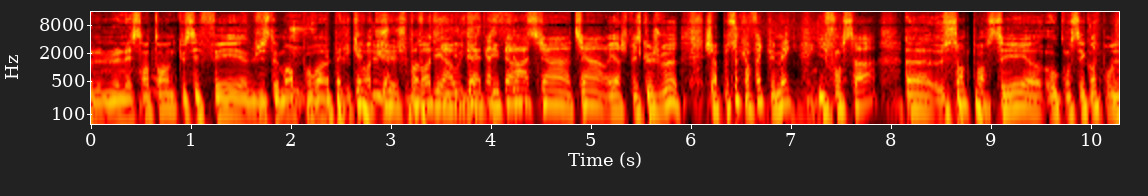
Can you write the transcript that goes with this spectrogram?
le- le laisse entendre, que c'est fait euh, justement pour. euh, pas du calcul, je- je pense dire a à eu Ouida de la Castera, défiance. Tiens, tiens, regarde, je fais ce que je veux. J'ai l'impression qu'en fait, les mecs, ils font ça euh, sans penser euh, aux conséquences pour de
